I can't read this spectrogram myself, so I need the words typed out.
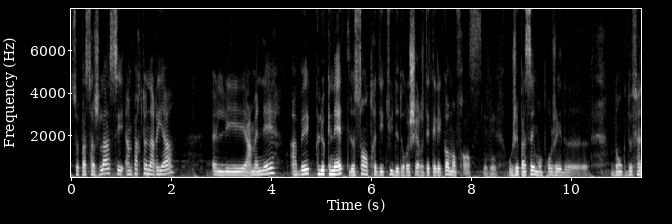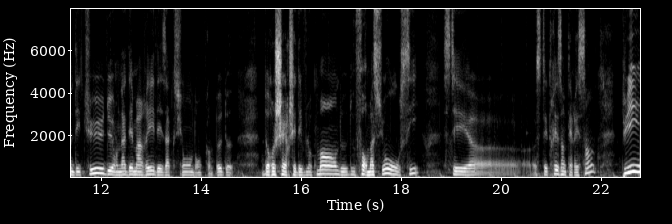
ce passage-là, c'est un partenariat اللي عملناه avec le CNET, le Centre d'études et de recherche des télécoms en France, mhm. où j'ai passé mon projet de, donc de fin d'études. On a démarré des actions donc un peu de, de recherche et développement, de, formation aussi. C'était euh, très intéressant. Puis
